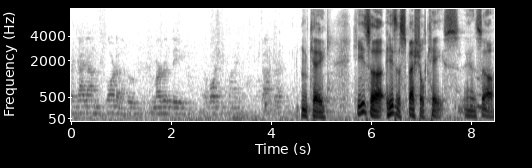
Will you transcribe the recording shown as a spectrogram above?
A guy down in Florida who murdered the abortion clinic doctor. Okay. He's a, he's a special case, and so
